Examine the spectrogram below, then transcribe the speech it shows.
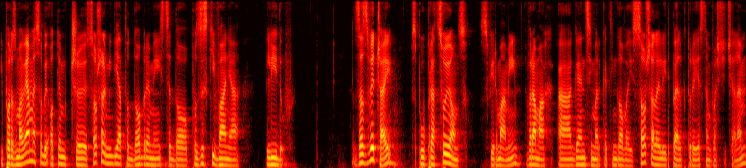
i porozmawiamy sobie o tym, czy social media to dobre miejsce do pozyskiwania leadów. Zazwyczaj współpracując z firmami w ramach agencji marketingowej Social Elite.pl, której jestem właścicielem,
